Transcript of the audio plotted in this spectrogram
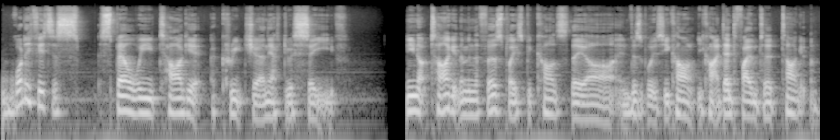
What if it's a spell where you target a creature and they have to do a save? Can you not target them in the first place because they are invisible, so you can't you can't identify them to target them.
